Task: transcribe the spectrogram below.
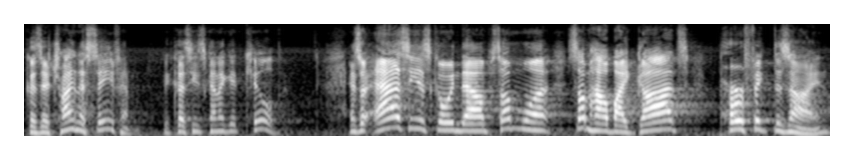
Because they're trying to save him because he's going to get killed. And so, as he is going down, someone, somehow by God's perfect design,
